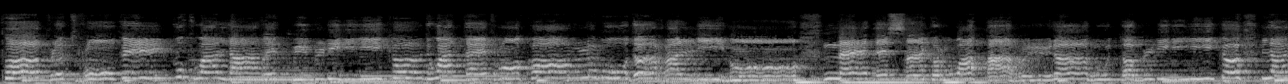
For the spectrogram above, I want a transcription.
Peuple trompé, pourquoi la République doit être encore de ralliement Mais des cinq rois par une route oblique la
